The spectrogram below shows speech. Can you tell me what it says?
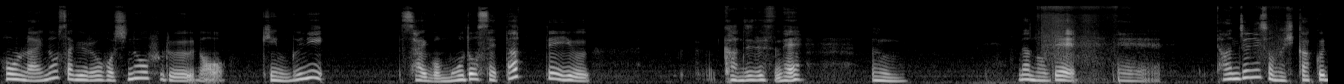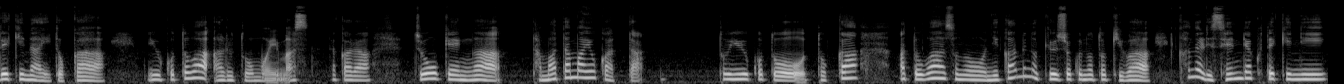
本来の作業療法士のフルの勤務に最後戻せたっていう感じですね。うん、なので、えー、単純にその比較できないとかいうことはあると思います。だから条件がたまたま良かったということとかあとはその2回目の給食の時はかなり戦略的に、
